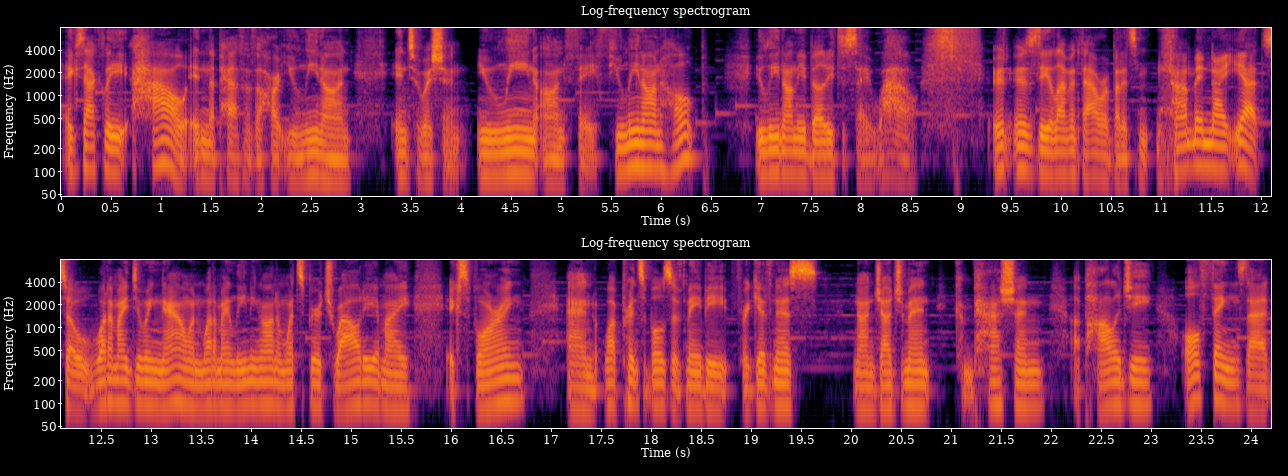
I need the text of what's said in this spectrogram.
Exactly how in the path of the heart you lean on intuition, you lean on faith, you lean on hope, you lean on the ability to say, wow, it is the 11th hour, but it's not midnight yet. So, what am I doing now? And what am I leaning on? And what spirituality am I exploring? And what principles of maybe forgiveness, non judgment, compassion, apology, all things that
